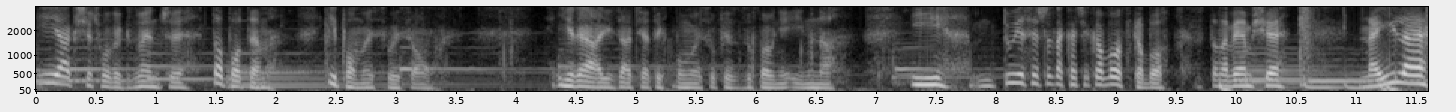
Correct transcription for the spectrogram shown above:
I jak się człowiek zmęczy, to potem i pomysły są. I realizacja tych pomysłów jest zupełnie inna. I tu jest jeszcze taka ciekawostka, bo zastanawiałem się, na ile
